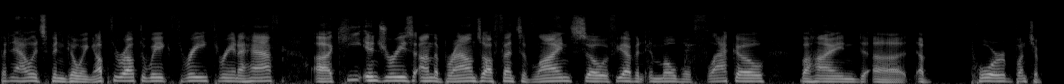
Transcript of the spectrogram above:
but now it's been going up throughout the week three, three and a half. Uh, key injuries on the Browns' offensive line. So if you have an immobile Flacco behind uh, a poor bunch of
